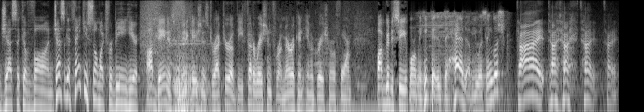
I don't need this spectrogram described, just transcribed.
Jessica Vaughan. Jessica, thank you so much for being here. Bob Dane is Communications Director of the Federation for American Immigration Reform. Bob, good to see you. Mauro Mujica is the head of U.S. English. Tight, tight, tight, tight, tight.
